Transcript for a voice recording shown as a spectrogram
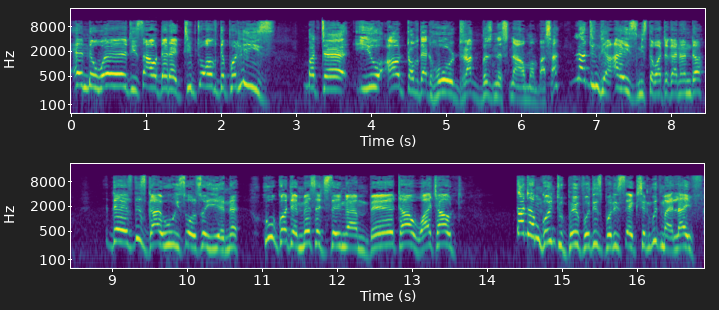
And the word is out that I tipped off the police. But uh, you out of that whole drug business now, Mombasa? Not in their eyes, Mr. Watagananda. There's this guy who is also here, ne, who got a message saying I'm better, watch out. That I'm going to pay for this police action with my life.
